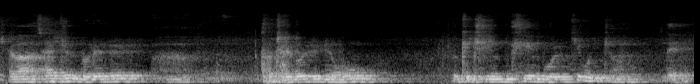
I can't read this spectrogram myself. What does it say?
제가 사실 노래를 아, 더잘 부르려고 이렇게 귀, 귀에 뭘 끼고 있죠. 네.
